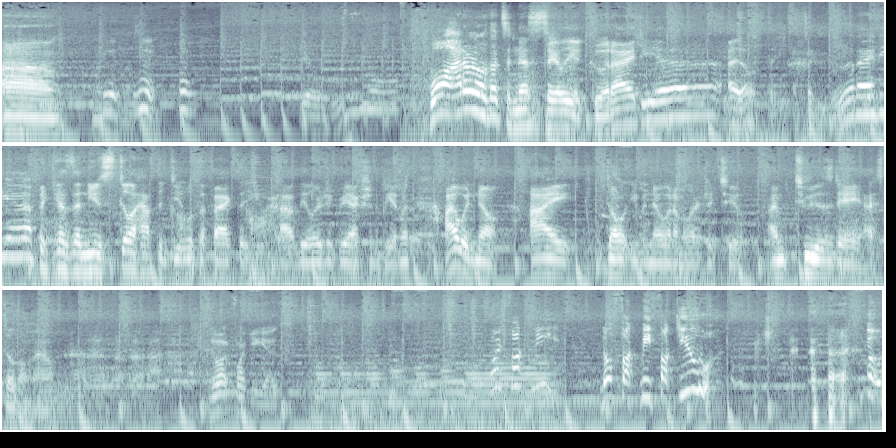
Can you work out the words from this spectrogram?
Um, well, I don't know if that's necessarily a good idea. I don't think that's a good idea because then you still have to deal with the fact that you have the allergic reaction to begin with. I would know. I don't even know what I'm allergic to. I'm to this day, I still don't know. You know what? Fuck you guys. Fuck me? No, fuck me, fuck you. Oh,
